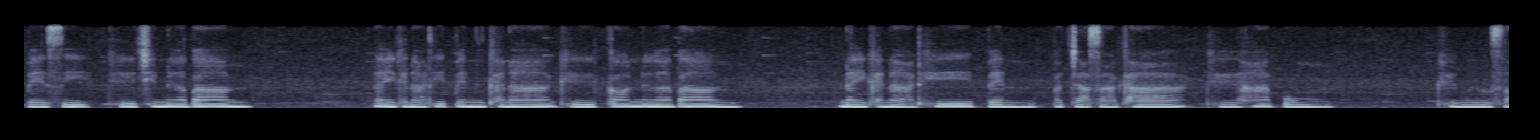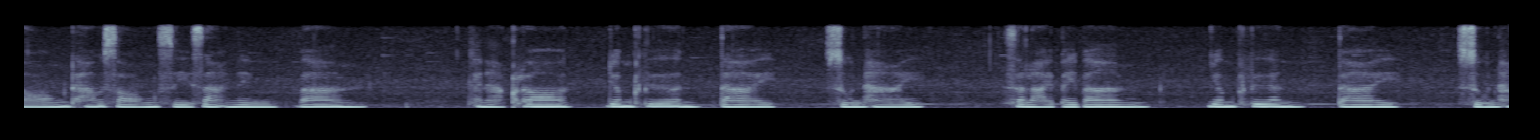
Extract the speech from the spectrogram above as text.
เปสิคือชิ้นเนื้อบ้าง ในขณะที่เป็นคณะคือก้อนเนื้อบ้าง ในขณะที่เป็นปัจจสาขาคือห้าปุ่ม คือมือสองเท้าสองศีรษะหนึ่งบ้าง ขณะคลอดย่อมเคลื่อน ตาย สูญหาย สลายไปบ้าง ย่อมเคลื่อน ตาย สูญห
